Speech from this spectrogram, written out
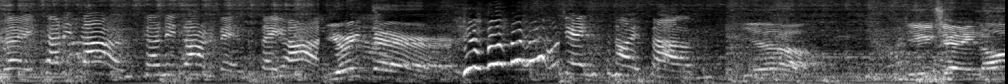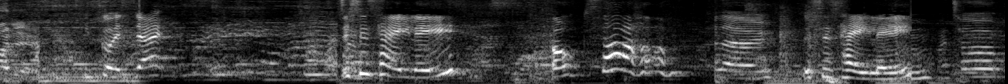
No, turn it down. Turn it down a bit and say hi. You're right there! James tonight, Sam. Um, yeah. DJ Larden. He's got his deck. This is Hayley. Oh, Sam. Hello. This is Hayley. My top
